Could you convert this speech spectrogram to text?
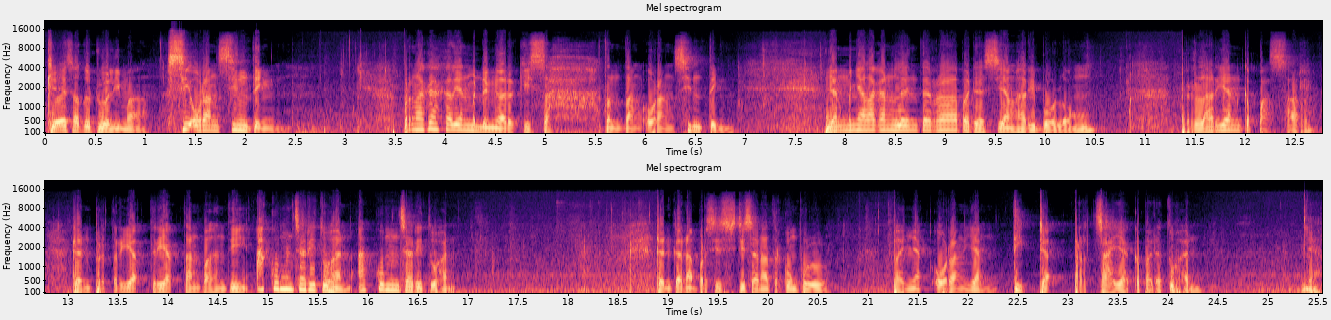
GS 125 si orang sinting. Pernahkah kalian mendengar kisah tentang orang sinting yang menyalakan lentera pada siang hari bolong, berlarian ke pasar, dan berteriak-teriak tanpa henti, "Aku mencari Tuhan, aku mencari Tuhan." Dan karena persis di sana terkumpul banyak orang yang tidak percaya kepada Tuhan, ya,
